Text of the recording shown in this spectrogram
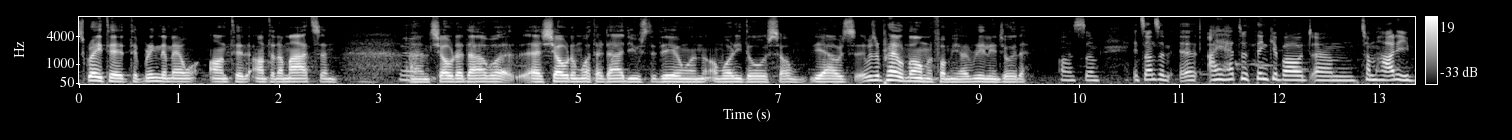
it's great to, to bring them out onto onto the mats and. Yeah. And show their dad what, uh, show them what their dad used to do and, and what he does. So yeah, it was it was a proud moment for me. I really enjoyed it. Awesome. It sounds. Uh, I had to think about um, Tom Hardy,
